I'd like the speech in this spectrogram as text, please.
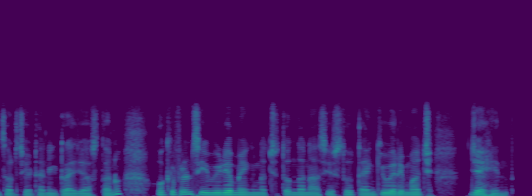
ఆన్సర్ చేయడానికి ట్రై చేస్తాను. ఓకే ఫ్రెండ్స్ ఈ వీడియో వీడియో మీకు నచ్చుతుందని ఆశిస్తూ థ్యాంక్ యూ వెరీ మచ్. జై హింద్.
